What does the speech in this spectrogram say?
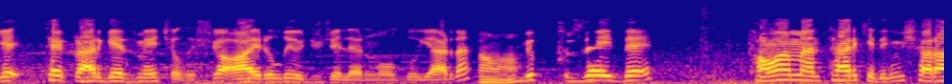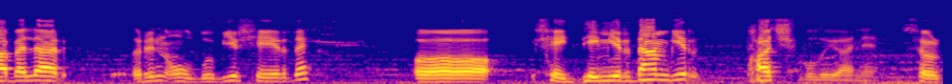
ge- tekrar gezmeye çalışıyor. Ayrılıyor cücelerin olduğu yerden. Tamam. Ve kuzeyde tamamen terk edilmiş harabelerin olduğu bir şehirde eee, şey demirden bir taç buluyor hani. Circle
